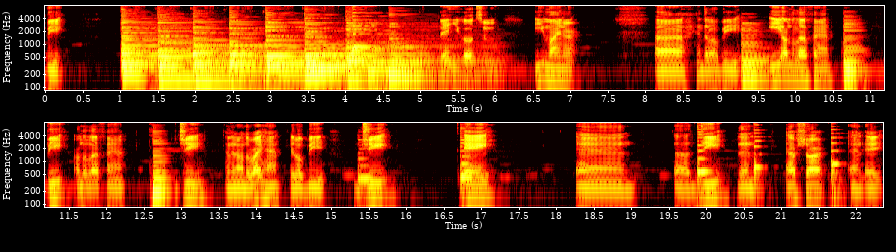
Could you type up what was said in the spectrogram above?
B. Then you go to E minor, uh, and that'll be E on the left hand, B on the left hand, G, and then on the right hand it'll be G, A, and uh, D, then F sharp and A.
